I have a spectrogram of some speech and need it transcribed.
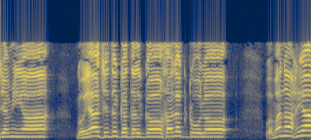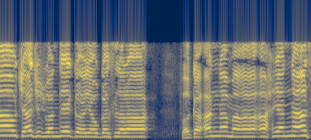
جميعا گویا چې د قتل کو خلق ټوله ومن احیا او چا چې ژوندې ک یو کس لرا فکانما احیا الناس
